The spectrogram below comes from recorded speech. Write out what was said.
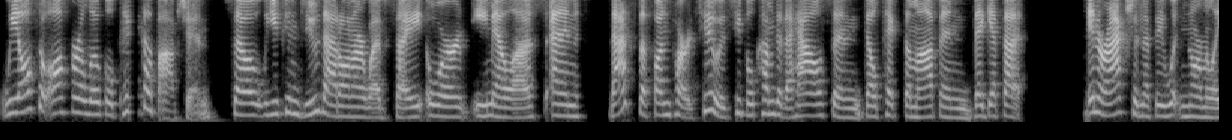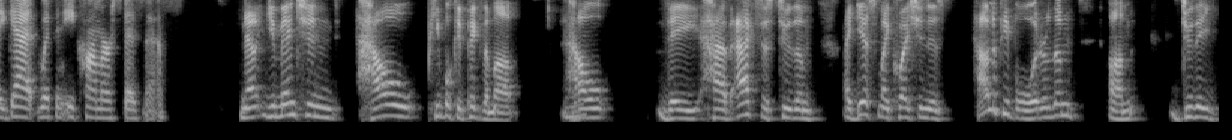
we also offer a local pickup option. So you can do that on our website or email us. And that's the fun part too, is people come to the house and they'll pick them up and they get that interaction that they wouldn't normally get with an e-commerce business. Now you mentioned how people can pick them up, mm-hmm. how they have access to them. I guess my question is, how do people order them? Um, do they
